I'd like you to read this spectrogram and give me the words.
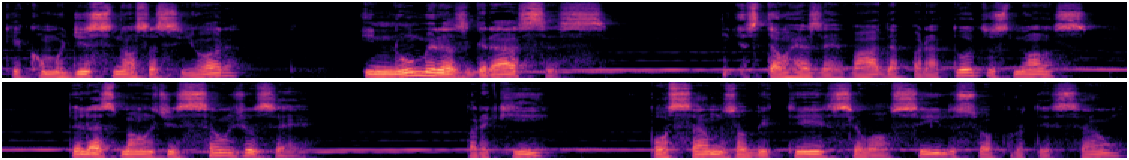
que, como disse Nossa Senhora, inúmeras graças estão reservadas para todos nós pelas mãos de São José, para que possamos obter seu auxílio, sua proteção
